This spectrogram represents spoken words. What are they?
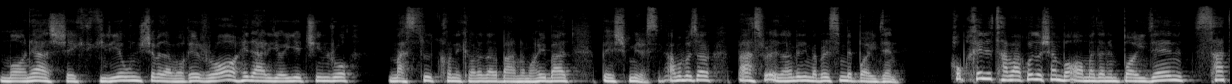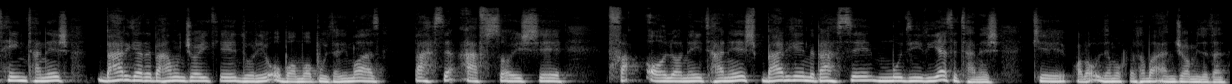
مانع از شکلگیری اون شه و در واقع راه دریایی چین رو مسدود کنه که حالا در برنامه های بعد بهش می‌رسیم. اما بذار بحث رو ادامه بدیم و برسیم به بایدن. خب خیلی توقع داشتن با آمدن بایدن سطح این تنش برگرده به همون جایی که دوره اوباما بود. یعنی ما از بحث افزایش فعالانه تنش برگردیم به بحث مدیریت تنش که حالا دموکرات ها با انجام می‌دادن.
